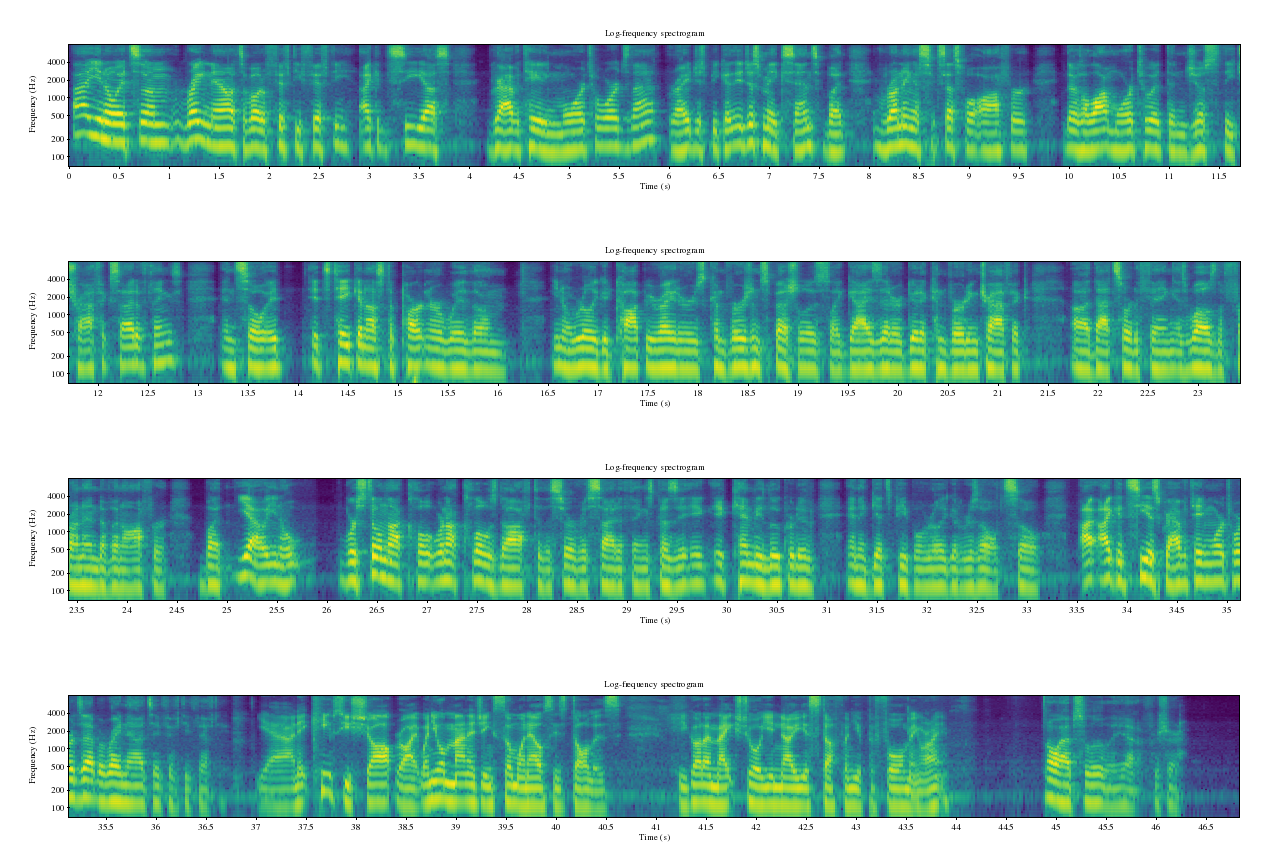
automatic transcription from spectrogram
Uh, you know it's um right now it's about a 50-50 i could see us gravitating more towards that, right? Just because it just makes sense. But running a successful offer, there's a lot more to it than just the traffic side of things. And so it it's taken us to partner with um, you know, really good copywriters, conversion specialists, like guys that are good at converting traffic, uh, that sort of thing, as well as the front end of an offer. But yeah, you know, we're still not close we're not closed off to the service side of things because it, it can be lucrative and it gets people really good results. So I, I could see us gravitating more towards that but right now i'd say 50-50 yeah and it keeps you sharp right? When you're managing someone else's dollars you got to make sure you know your stuff when you're performing right? Oh absolutely. Yeah for sure.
